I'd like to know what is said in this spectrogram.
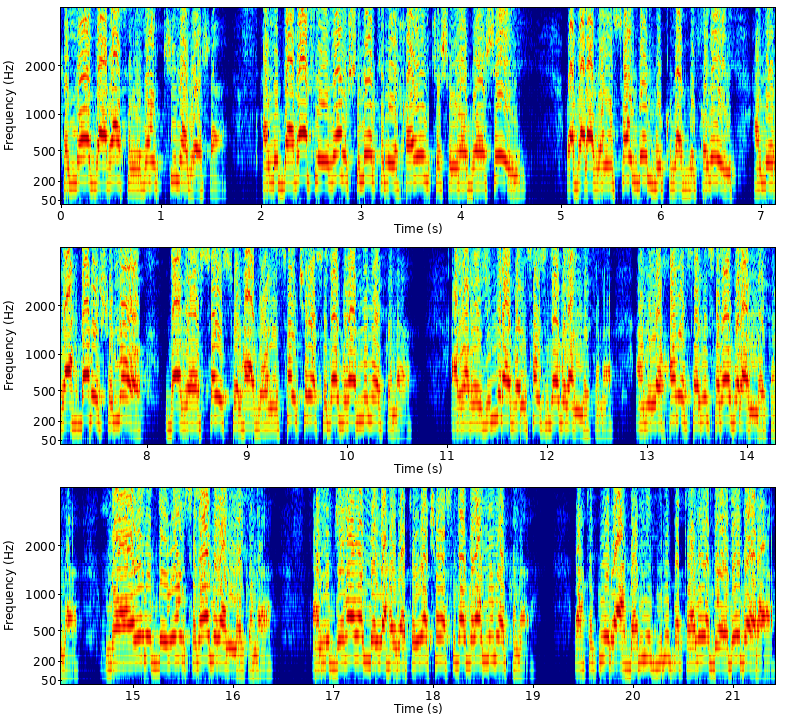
که ما در رأس نظام کی نباشه همی در رأس نظام شما که میخواهین که شما باشین و بر افغانستان بم حکومت بکنین همی رهبر شما در راستای صلح افغانستان چرا صدا بلند نمیکنه. اگر رئیس جمهور افغانستان صدا بلند نکنه امرالله خان سلوی صدا بلند نکنه معاون دوم صدا بلند نکنه امیر جناب ملا هیبت الله چرا صدا بلند نمیکنه وقتی که او رهبری گروپ طالب به عهده داره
